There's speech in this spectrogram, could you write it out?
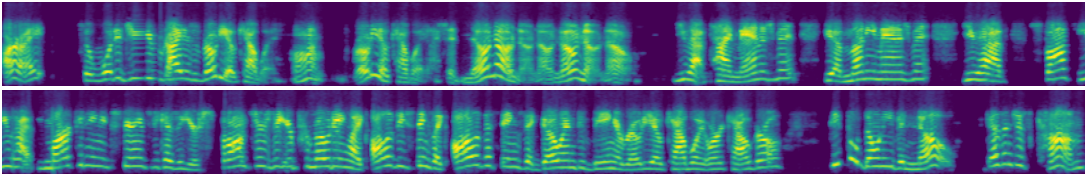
All right. So what did you ride as a rodeo cowboy? Oh, I'm rodeo cowboy. I said, no, no, no, no, no, no, no. You have time management. You have money management. You have sponsor you have marketing experience because of your sponsors that you're promoting like all of these things like all of the things that go into being a rodeo cowboy or a cowgirl people don't even know. It doesn't just come.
